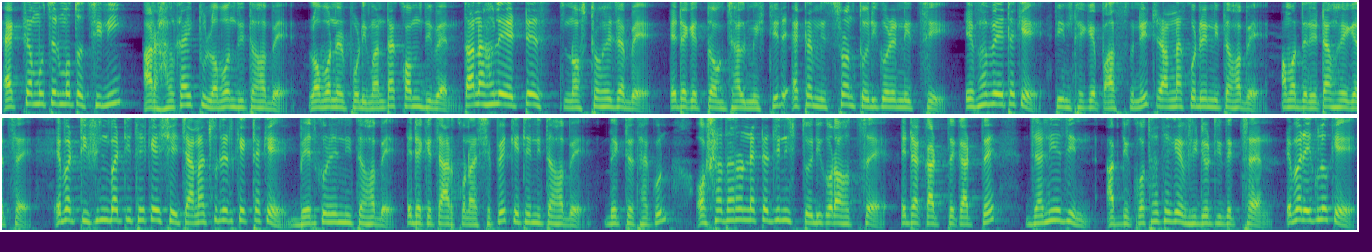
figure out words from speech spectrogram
এক চামচের মতো চিনি আর হালকা একটু লবণ দিতে হবে। লবণের পরিমাণটা কম দিবেন। তা না হলে এর টেস্ট নষ্ট হয়ে যাবে। এটাকে টক ঝাল মিষ্টির একটা মিশ্রণ তৈরি করে নিচ্ছি। এভাবে এটাকে তিন থেকে পাঁচ মিনিট রান্না করে নিতে হবে। আমাদের এটা হয়ে গেছে। এবার টিফিন বাটি থেকে সেই চানাচুরের কেকটাকে বের করে নিতে হবে। এটাকে চার কোনা শেপে কেটে নিতে হবে। দেখতে থাকুন, অসাধারণ একটা জিনিস তৈরি করা হচ্ছে। এটা কাটতে কাটতে জানিয়ে দিন, আপনি কোথা থেকে ভিডিওটি দেখছেন? এবার এগুলোকে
